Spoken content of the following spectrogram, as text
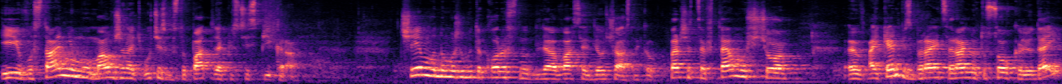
І в останньому мав вже навіть участь виступати в якості спікера. Чим воно може бути корисно для вас, як для учасників? Перше, це в тему, що е, в iCamp збирається реально тусовка людей,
